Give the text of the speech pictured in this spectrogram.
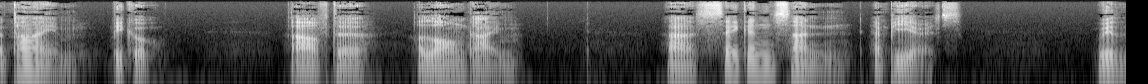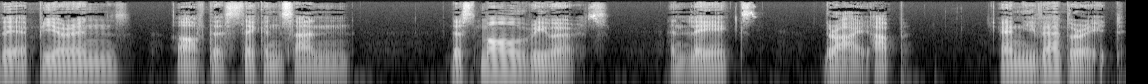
a time, Pico, after a long time, a second sun appears. With the appearance of the second sun, the small rivers and lakes dry up and evaporate,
